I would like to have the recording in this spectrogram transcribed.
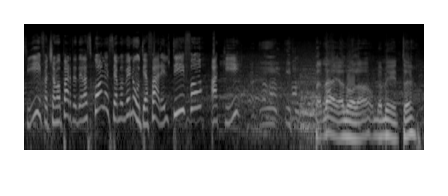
Sì, facciamo parte della scuola e siamo venuti a fare il tifo a chi? Per lei allora, ovviamente.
